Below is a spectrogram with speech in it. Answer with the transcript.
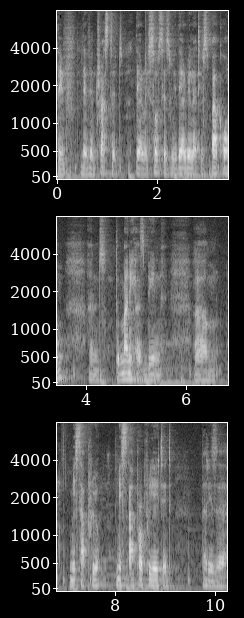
they've they've entrusted their resources with their relatives back home, and the money has been um, misappro- misappropriated. That is a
